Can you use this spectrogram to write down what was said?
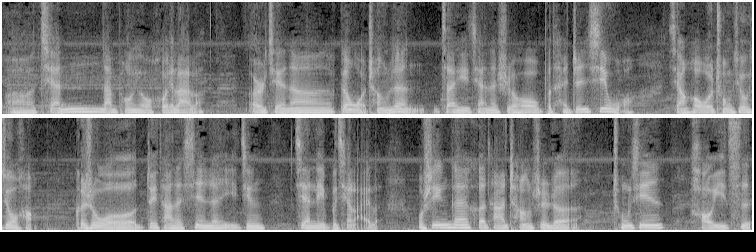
呃，前男朋友回来了，而且呢，跟我承认在以前的时候不太珍惜我，想和我重修旧好，可是我对他的信任已经建立不起来了。我是应该和他尝试着重新好一次，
